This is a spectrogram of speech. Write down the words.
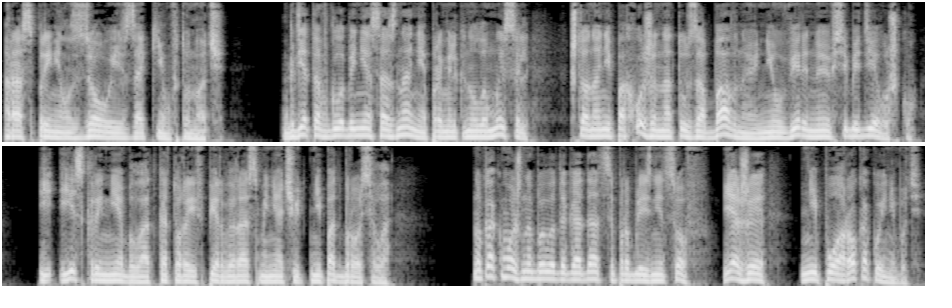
распринял Зоуи за Ким в ту ночь. Где-то в глубине сознания промелькнула мысль, что она не похожа на ту забавную, неуверенную в себе девушку. И искры не было, от которой в первый раз меня чуть не подбросило. Но как можно было догадаться про близнецов? Я же не Пуаро какой-нибудь.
